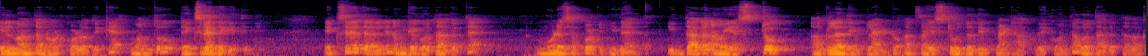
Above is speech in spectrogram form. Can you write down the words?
ಇಲ್ವಾ ಅಂತ ನೋಡ್ಕೊಳ್ಳೋದಕ್ಕೆ ಒಂದು ಎಕ್ಸ್ರೇ ತೆಗಿತೀವಿ ಎಕ್ಸ್ರೇದಲ್ಲಿ ನಮಗೆ ಗೊತ್ತಾಗುತ್ತೆ ಮೂಳೆ ಸಪೋರ್ಟ್ ಇದೆ ಅಂತ. ಇದ್ದಾಗ ನಾವು ಎಷ್ಟು ಅಗಲದ ಇಂಪ್ಲ್ಯಾಂಟು ಅಥವಾ ಎಷ್ಟು ಉದ್ದದ ಇಂಪ್ಲಾಂಟ್ ಹಾಕಬೇಕು ಅಂತ ಗೊತ್ತಾಗುತ್ತೆ ಅವಾಗ.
